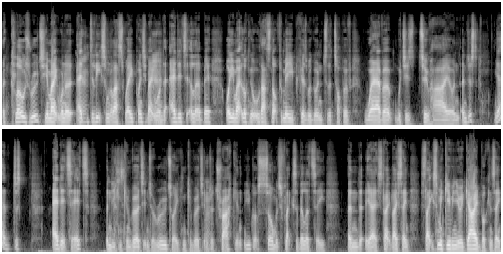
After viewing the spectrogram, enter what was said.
a closed route. You might want to ed- delete some of the last waypoints. You might want to edit it a little bit, or you might look at, oh, that's not for me because we're going to the top of wherever which is too high, and, and just yeah, just edit it and you can convert it into a route or you can convert it into a track and you've got so much flexibility. And yeah it's like, like saying it's like somebody giving you a guidebook and saying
